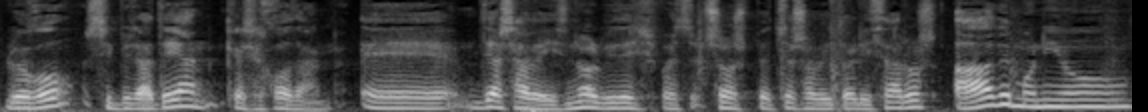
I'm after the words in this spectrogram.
Luego, si piratean, que se jodan. Eh, ya sabéis, no olvidéis sospechosos habitualizaros. ¡A demonio!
